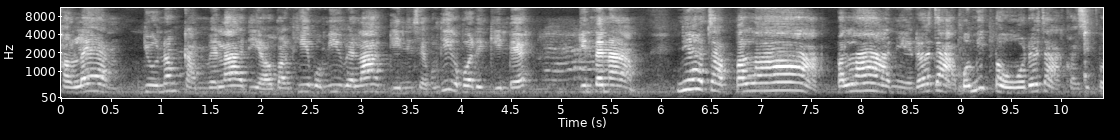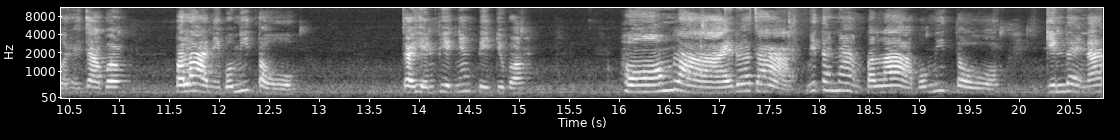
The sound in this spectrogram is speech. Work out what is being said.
ข้าวแรงอยู่น้ำกันเวลาเดียว บางที่บ่มีเวลากินนี่เสียบางที่ก็บ่ได้กินเด้ กินแต่น้ำเนี่ยจับปลาปลาร้านี่ยเด้อจ้ะบ่มีโตเด้อจ้ะข่อยสิเปิดให้เจ้าเบิ่งปลานี่บ่มีโตจะเห็นพริกยังติดอยู่บ่หอมหลายเด้อจ้ามีแต่น้ำปลาบ่มีโต กินได้นา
